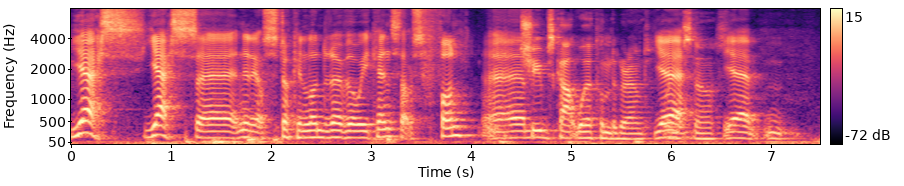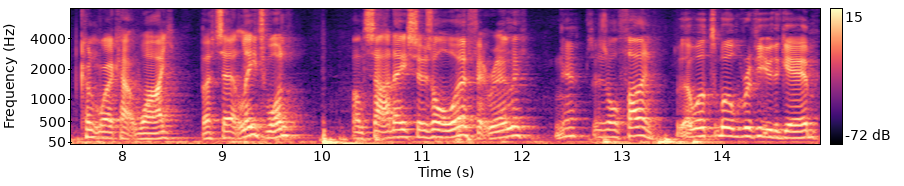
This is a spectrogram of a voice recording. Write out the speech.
yes, yes. Uh, nearly got stuck in London over the weekend, so that was fun. Um, Tubes can't work underground yeah, yeah. mm, Couldn't work out why, but uh, Leeds won on Saturday, so it was all worth it, really. Yeah. So it was all fine. We'll, we'll review the game,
